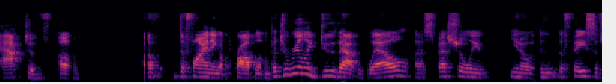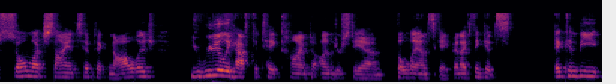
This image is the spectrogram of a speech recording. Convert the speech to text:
act of, of, of defining a problem. But to really do that well, especially you know, in the face of so much scientific knowledge, you really have to take time to understand the landscape. And I think it's, it can be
